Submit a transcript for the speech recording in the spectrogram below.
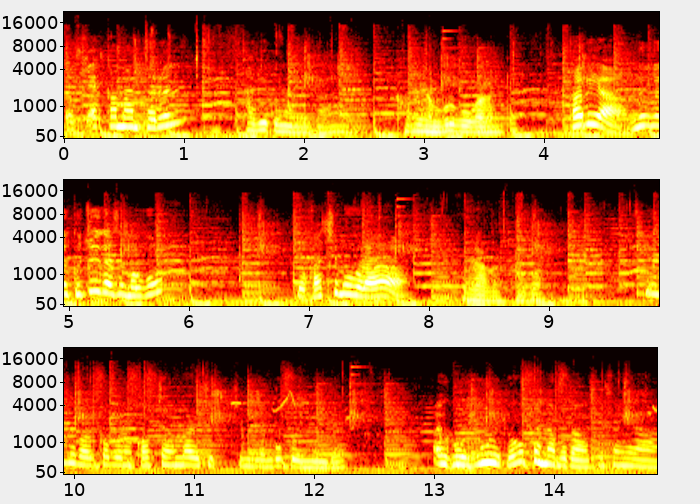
또 새까만 털은 갑이구나, 얘가. 가비는 물고 가는데? 갑이야, 너 왜 그쪽에 가서 먹어? 너 같이 먹어라. 회사 가서 봐. 여기서 갈까 보는 각자 한 마리씩 지금 먹고 있는데. 아이고, 형이 배고팠나 보다, 세상에나.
